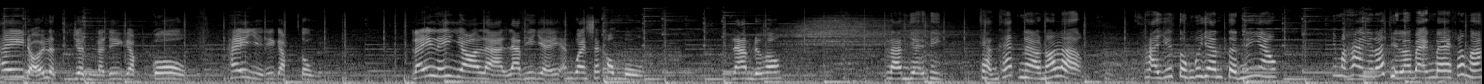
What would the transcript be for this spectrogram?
thay đổi lịch trình là đi gặp cô Thay vì đi gặp Tùng. Lấy lý do là làm như vậy anh Quang sẽ không buồn. Làm được không? Làm vậy thì chẳng khác nào nó là Hà với Tùng có danh tình với nhau. Nhưng mà hai người đó chỉ là bạn bè thôi mà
